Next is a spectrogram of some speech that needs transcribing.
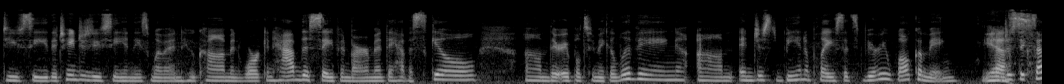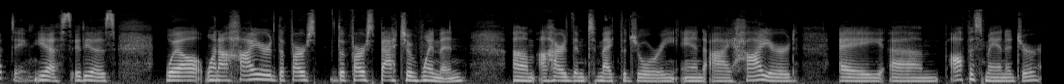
do you see, the changes you see in these women who come and work and have this safe environment? They have a skill, um, they're able to make a living, um, and just be in a place that's very welcoming Yes. just accepting. Yes, it is. Well, when I hired the first the first batch of women, um, I hired them to make the jewelry, and I hired a um, office manager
